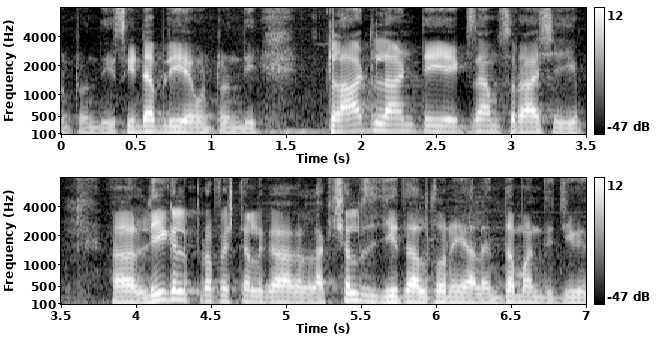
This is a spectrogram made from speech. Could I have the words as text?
ఉంటుంది సిడబ్ల్యూఏ ఉంటుంది క్లాట్ లాంటి ఎగ్జామ్స్ రాసి లీగల్ ప్రొఫెషనల్గా లక్షల జీతాలతోనే వాళ్ళు ఎంతమంది జీవి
